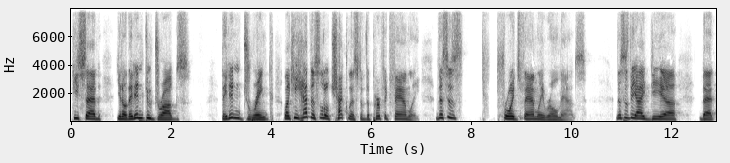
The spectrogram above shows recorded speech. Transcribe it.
he said, you know, they didn't do drugs, they didn't drink. Like he had this little checklist of the perfect family. This is Freud's family romance. This is the idea that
